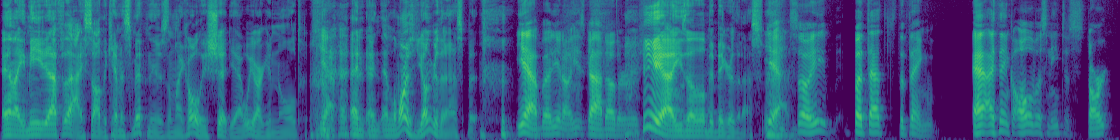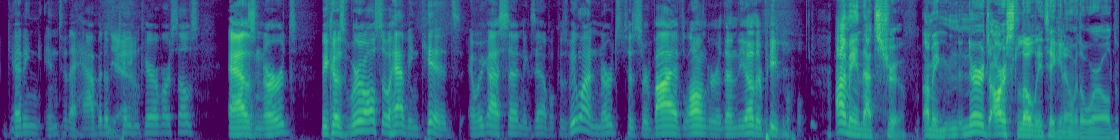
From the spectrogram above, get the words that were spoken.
And like immediately after that, I saw the Kevin Smith news. I'm like, holy shit, yeah, we are getting old. Yeah. and, and and Lamar's younger than us, but yeah, but you know he's got other issues. yeah, he's a little bit bigger than us. yeah so he but that's the thing I think all of us need to start getting into the habit of Yeah. taking care of ourselves as nerds because we're also having kids and we got to set an example because we want nerds to survive longer than the other people I mean, that's true. I mean, nerds are slowly taking over the world,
